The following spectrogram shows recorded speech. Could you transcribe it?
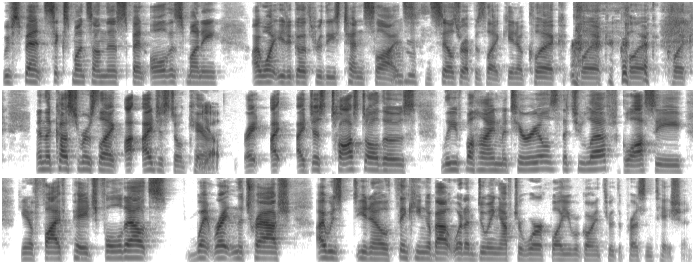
we've spent six months on this, spent all this money. I want you to go through these 10 slides. Mm-hmm. And sales rep is like, you know, click, click, click, click. And the customer's like, I, I just don't care. Yep. Right. I, I just tossed all those leave behind materials that you left, glossy, you know, five page foldouts, went right in the trash. I was, you know, thinking about what I'm doing after work while you were going through the presentation.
